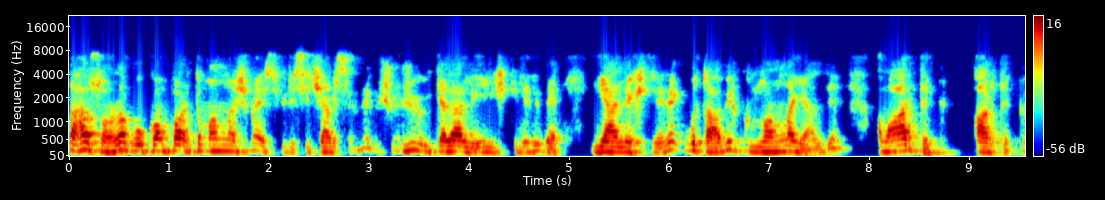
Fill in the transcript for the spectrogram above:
Daha sonra bu kompartımanlaşma esprisi içerisinde üçüncü ülkelerle ilişkileri de yerleştirerek bu tabir kullanıla geldi. Ama artık artık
